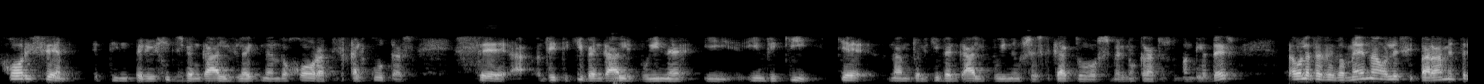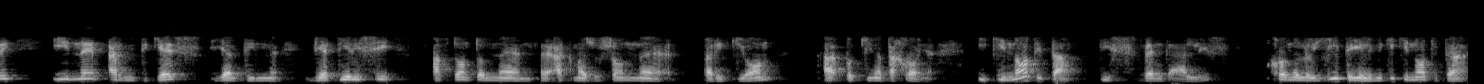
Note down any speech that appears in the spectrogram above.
χώρισε την περιοχή της Βενγάλης, δηλαδή την ενδοχώρα της Καλκούτας, σε δυτική Βενγάλη που είναι η Ινδική και την Ανατολική Βενγάλη που είναι ουσιαστικά το σημερινό κράτος του Μπαγκλαντές. Όλα τα δεδομένα, όλες οι παράμετροι είναι αρνητικές για την διατήρηση αυτών των ε, ακμαζουσών ε, παρικιών από εκείνα τα χρόνια. Η κοινότητα της Βενγάλης χρονολογείται, η ελληνική κοινότητα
